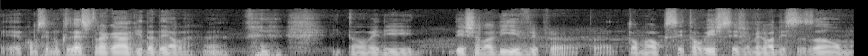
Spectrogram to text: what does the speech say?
é como se ele não quisesse estragar a vida dela, né? então ele deixa ela livre para tomar o que se, talvez seja a melhor decisão,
